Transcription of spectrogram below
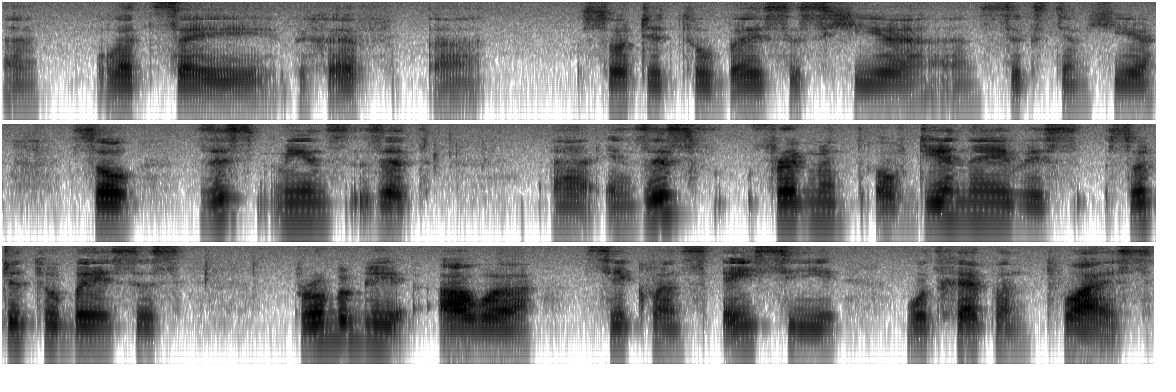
and let's say we have uh, 32 bases here and 16 here so this means that uh, in this fragment of DNA with 32 bases, probably our sequence AC would happen twice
